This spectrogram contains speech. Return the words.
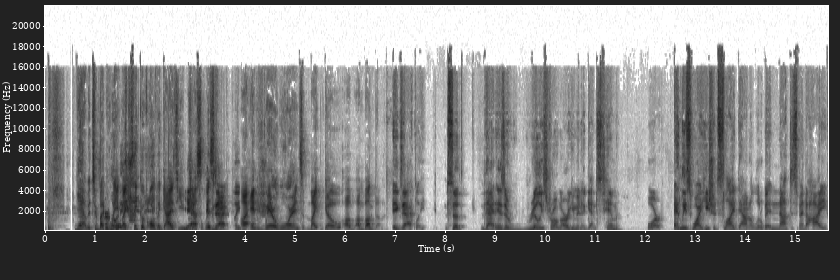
yeah, but to my point, like think of all the guys you yeah, just listed exactly. uh, and where Lawrence might go um, among them. Exactly. So that is a really strong argument against him or at least why he should slide down a little bit and not to spend a high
